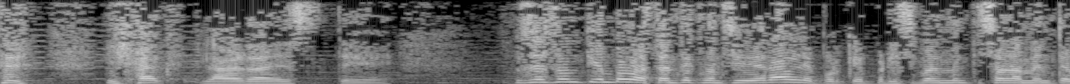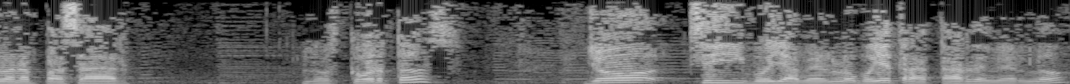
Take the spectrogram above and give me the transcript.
y la verdad, este pues es un tiempo bastante considerable porque principalmente solamente van a pasar los cortos. Yo sí voy a verlo, voy a tratar de verlo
